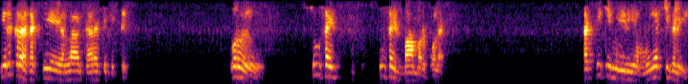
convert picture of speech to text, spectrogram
இருக்கிற சக்தியை எல்லாம் திரட்டிக்கிட்டு ஒரு சூசைட் சூசைட் பாம்பர் போல சக்திக்கு மீறிய முயற்சிகளில்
